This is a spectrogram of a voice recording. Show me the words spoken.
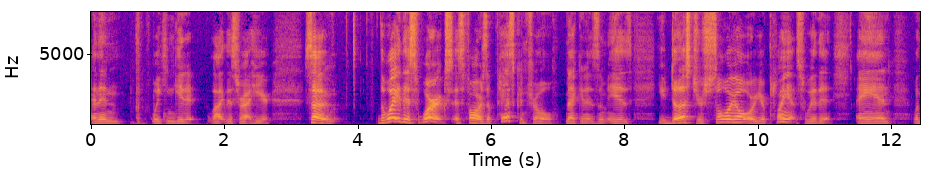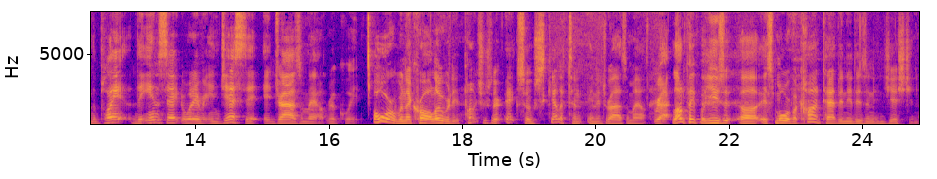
and then we can get it like this right here. So the way this works as far as a pest control mechanism is you dust your soil or your plants with it and when the plant the insect or whatever ingests it it dries them out real quick Or when they crawl over it, it punctures their exoskeleton and it dries them out. Right. A lot of people use it. Uh, it's more of a contact than it is an ingestion.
